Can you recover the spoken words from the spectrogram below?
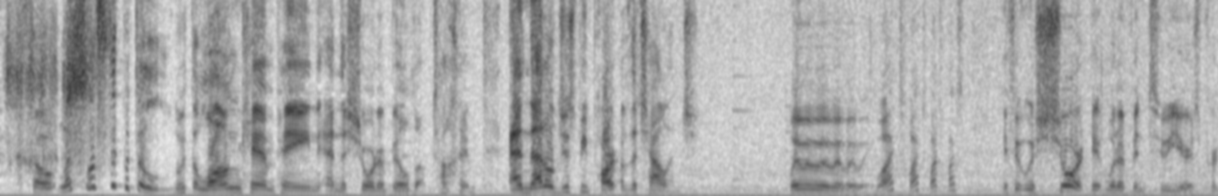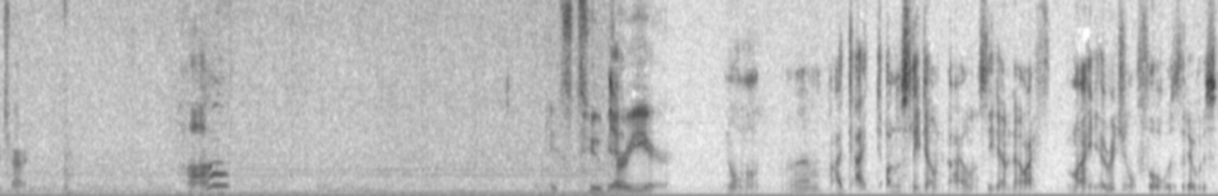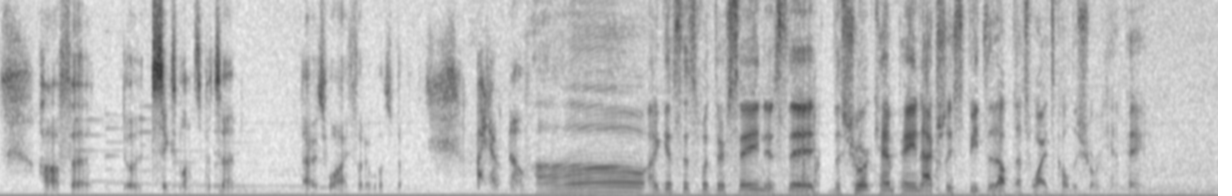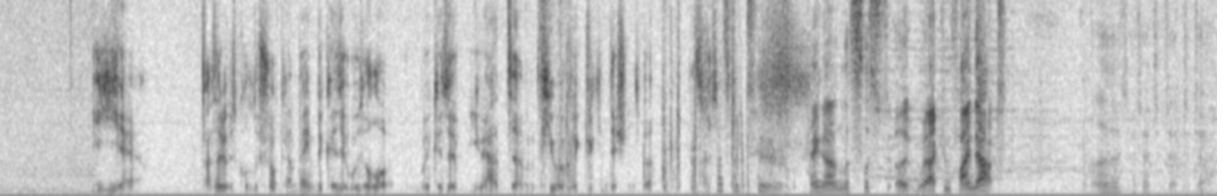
So let's let's stick with the with the long campaign and the shorter build-up time, and that'll just be part of the challenge. Wait, wait, wait, wait, wait, wait. What? What? What? What? If it was short, it would have been two years per turn. Huh? It's two Yeah. per year. Normally, um, I, I honestly don't. I honestly don't know. I my original thought was that it was half a or six months per turn. That was what I thought it was, but I don't know. Oh, I guess that's what they're saying is that the short campaign actually speeds it up. That's why it's called the short campaign. Yeah, I thought it was called the short campaign because it was a lot because it, you had um, fewer victory conditions. But that's I thought so too. Hang on, let's let's. Uh, I can find out. Uh, da, da, da.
